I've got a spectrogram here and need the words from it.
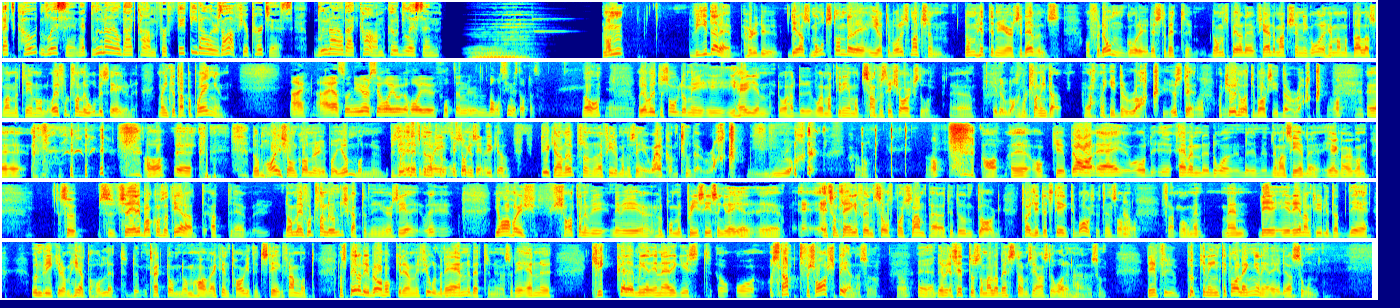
That's code LISTEN at Bluenile.com for $50 off your purchase. Bluenile.com code LISTEN. Mm. Vidare, hörde du, deras motståndare i Göteborgsmatchen, de hette New Jersey Devils. Och för dem går det ju desto bättre. De spelade fjärde matchen igår hemma mot Dallas och vann med 3-0 och är fortfarande obesegrade. De har inte tappat poängen. Nej, nej alltså New Jersey har ju, har ju fått en vansinnig start alltså. Ja, Eh, och jag var ute och såg dem i, i, i helgen. Då hade, det var matiné mot San Jose Sharks då. Eh, I The Rock. fortfarande inte... Ja, i The Rock. Just det. Ja. Vad kul att vara tillbaka i The Rock. Ja. Mm. Eh, ja, eh, de har ju Sean Connery på jumbon nu. Precis Ja, det, efter nationalsången så det dyker, dyker han upp från den där filmen och säger Welcome to the Rock. Rock. Ja. Ja. Eh, och eh, ja, eh, och det- även då eh, när man ser med egna ögon så, så, så är det bara att konstatera att, att eh, de är fortfarande underskattade i New Jersey. Jag, eh, jag har ju tjatat när vi, när vi höll på med preseason grejer. Eh, ett sånt läge för en sophomore slump här att ett ungt lag tar ett litet steg tillbaka efter en sån Ja. framgång. Men, men det är redan tydligt att det undviker de helt och hållet. De, tvärtom, de har verkligen tagit ett steg framåt. De spelade ju bra hockey redan i fjol, men det är ännu bättre nu. Alltså det är ännu kvickare, mer energiskt och, och, och snabbt försvarsspel. Alltså. Ja. Eh, det vi har sett hos de allra bästa de senaste åren här. Alltså. Det är, pucken är inte kvar länge nere i deras zon.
